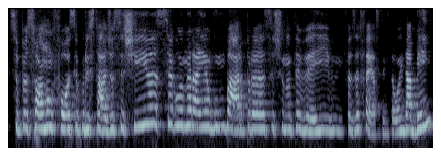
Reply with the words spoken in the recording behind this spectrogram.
se o pessoal não fosse para o estádio assistir, ia se aglomerar em algum bar para assistir na TV e fazer festa. Então, ainda bem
